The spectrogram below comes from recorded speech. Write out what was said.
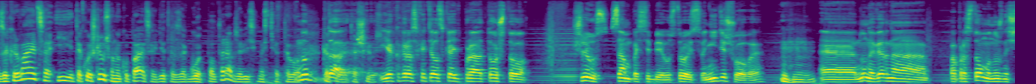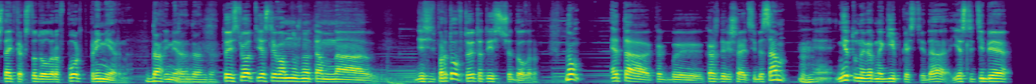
закрывается, и такой шлюз, он окупается где-то за год-полтора, в зависимости от того, ну, какой да, это шлюз. Я как раз хотел сказать про то, что шлюз сам по себе устройство не дешевое. Угу. Э, ну, наверное, по-простому нужно считать как 100 долларов порт примерно. Да, примерно. да, да, да. То есть вот если вам нужно там на 10 портов, то это 1000 долларов. Ну, это как бы каждый решает себе сам. Угу. Нету, наверное, гибкости, да. Если тебе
